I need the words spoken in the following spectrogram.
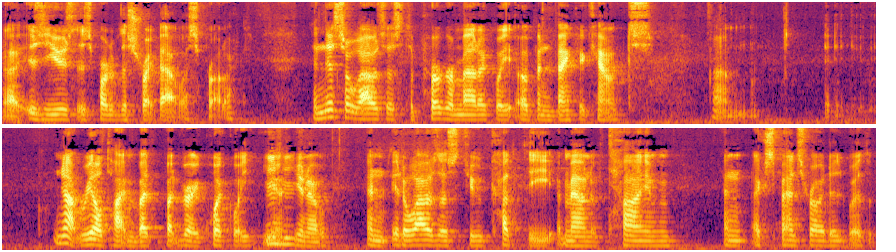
uh, is used as part of the Stripe Atlas product, and this allows us to programmatically open bank accounts. Um, not real time, but but very quickly, mm-hmm. you, you know, and it allows us to cut the amount of time and expense related with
